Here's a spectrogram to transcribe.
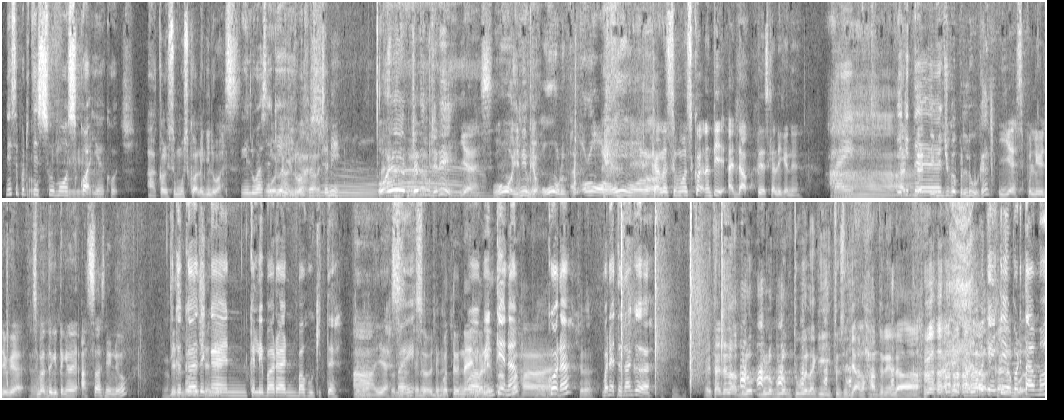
Ini seperti sumo squat ya coach. Ah kalau semua squat lagi luas. Lagi luas Oh, lagi. lagi luas. Macam ni. Oh, eh, macam ni, macam ni? Yes. Oh, ini macam, oh, oh, oh, oh. Kalau semua squat nanti adapter sekali kena. Baik. Ah, Jadi kita dan ini juga perlu kan? Yes, perlu juga. Sebab tu kita kena asas dulu. Position dengan kelebaran bahu kita. Ah, yes. Baik. So lepas tu naik balik maintain ah. Kuat ah. Banyak tenaga ah. Eh, tak adalah, belum belum belum tua lagi. Itu saja, Alhamdulillah. Okey, itu yang bu- pertama.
